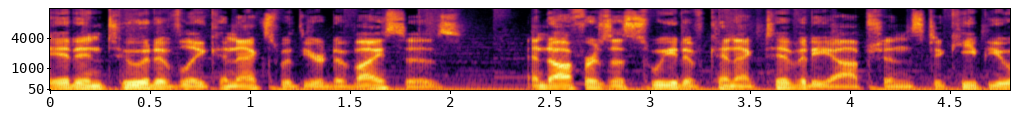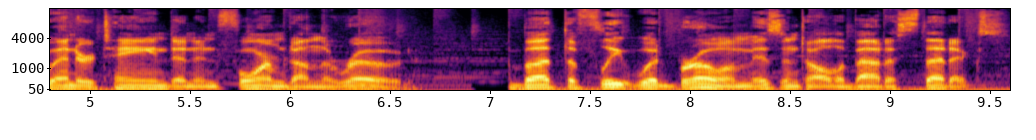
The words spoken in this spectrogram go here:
It intuitively connects with your devices and offers a suite of connectivity options to keep you entertained and informed on the road. But the Fleetwood Brougham isn't all about aesthetics.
